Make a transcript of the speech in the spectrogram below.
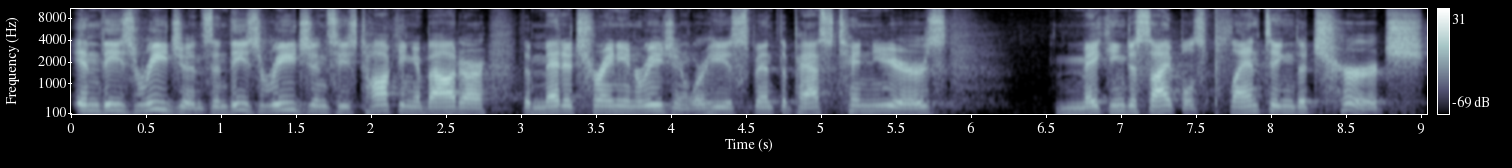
in these regions. And these regions he's talking about are the Mediterranean region, where he has spent the past 10 years making disciples, planting the church.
